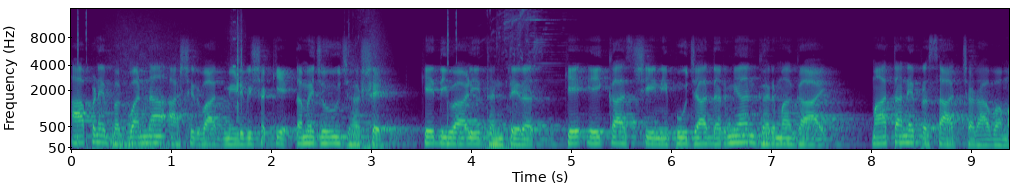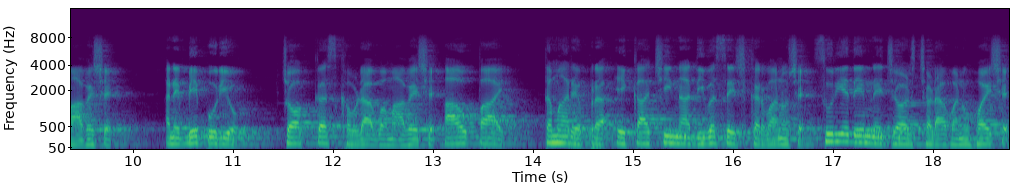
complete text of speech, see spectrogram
આપણે ભગવાનના આશીર્વાદ મેળવી શકીએ. તમે જોયું જ હશે કે દિવાળી, ધનતેરસ કે એકાદશીની પૂજા દરમિયાન ઘરમાં ગાય માતાને પ્રસાદ ચઢાવવામાં આવે છે અને બે પૂરીઓ ચોક્કસ ખવડાવવામાં આવે છે. આ ઉપાય તમારે અપરા એકાચીના દિવસે જ કરવાનો છે. સૂર્યદેવને જળ ચડાવવાનું હોય છે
